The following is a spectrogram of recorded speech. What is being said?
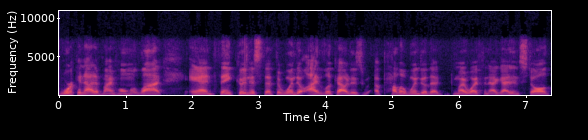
working out of my home a lot, and thank goodness that the window I look out is a Pella window that my wife and I got installed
